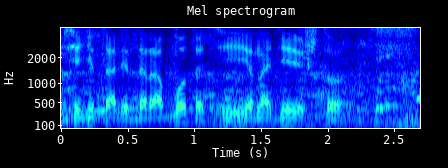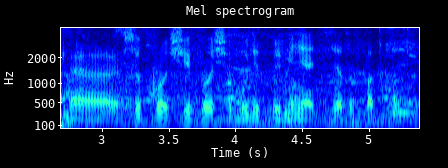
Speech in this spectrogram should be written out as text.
все детали доработать. И я надеюсь, что все проще и проще будет применять менять этот подход.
